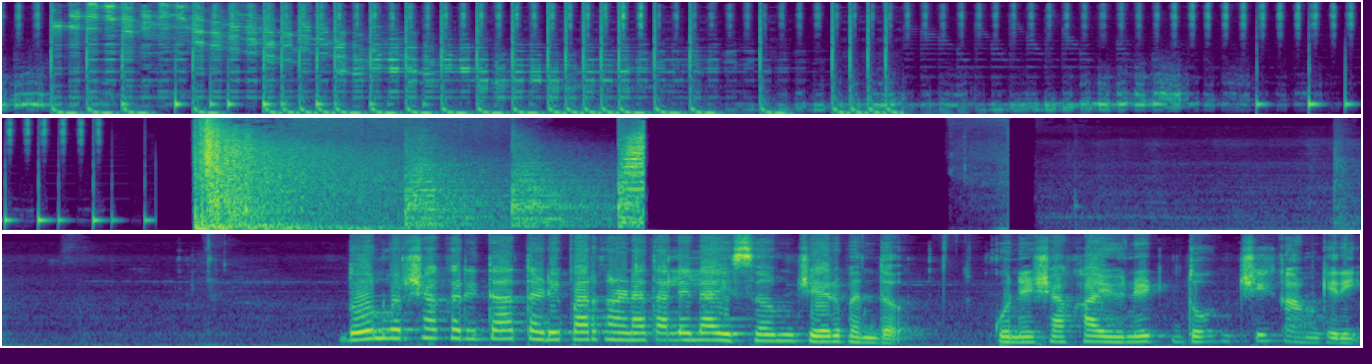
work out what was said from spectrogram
दोन वर्षाकरिता तडीपार करण्यात आलेला इसम जेरबंद. गुन्हे शाखा युनिट दोनची कामगिरी.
